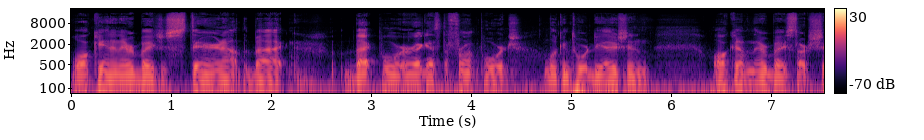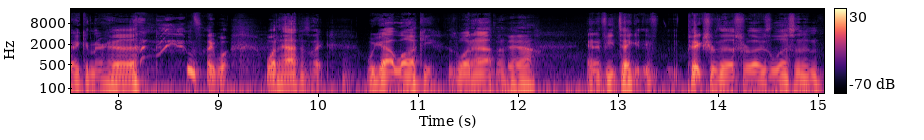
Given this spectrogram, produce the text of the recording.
walk in and everybody's just staring out the back back porch or I guess the front porch looking toward the ocean. Walk up and everybody starts shaking their head. it's like what what happens? Like we got lucky is what happened. Yeah. And if you take if, picture this for those listening,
